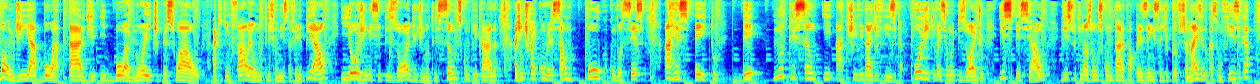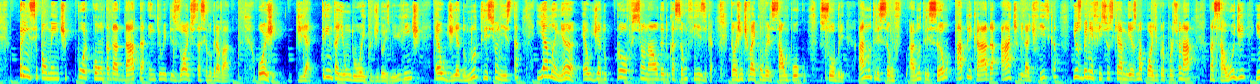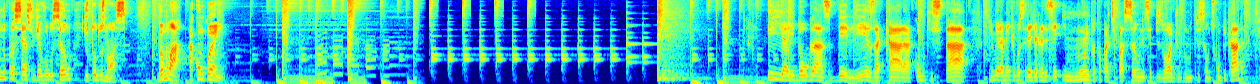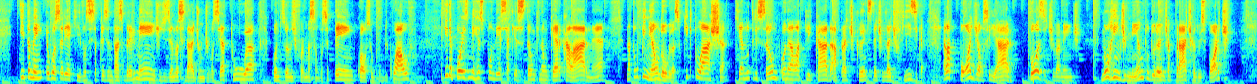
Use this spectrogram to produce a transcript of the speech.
Bom dia, boa tarde e boa noite, pessoal. Aqui quem fala é o nutricionista Felipe Leal e hoje nesse episódio de Nutrição Descomplicada, a gente vai conversar um pouco com vocês a respeito de nutrição e atividade física. Hoje que vai ser um episódio especial, visto que nós vamos contar com a presença de profissionais de educação física, principalmente por conta da data em que o episódio está sendo gravado. Hoje, dia 31 de 8 de 2020, é o dia do nutricionista e amanhã é o dia do profissional da educação física. Então a gente vai conversar um pouco sobre a nutrição, a nutrição aplicada à atividade física e os benefícios que a mesma pode proporcionar na saúde e no processo de evolução de todos nós. Vamos lá, acompanhe! E aí, Douglas, beleza, cara? Como que está? Primeiramente, eu gostaria de agradecer e muito a tua participação nesse episódio do Nutrição Descomplicada. E também eu gostaria que você se apresentasse brevemente, dizendo a cidade onde você atua, quantos anos de formação você tem, qual o seu público-alvo, e depois me respondesse a questão que não quer calar, né? Na tua opinião, Douglas, o que, que tu acha que a nutrição, quando ela é aplicada a praticantes de atividade física, ela pode auxiliar positivamente no rendimento durante a prática do esporte?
